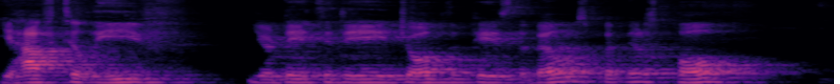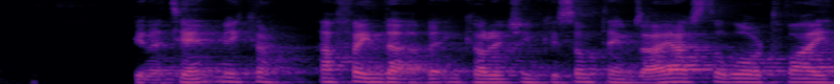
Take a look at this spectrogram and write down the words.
you have to leave your day to day job that pays the bills, but there's Paul being a tent maker. I find that a bit encouraging because sometimes I ask the Lord why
